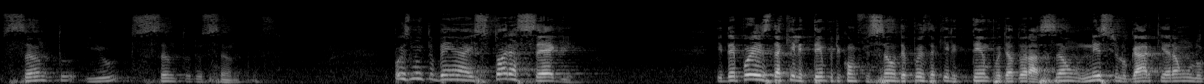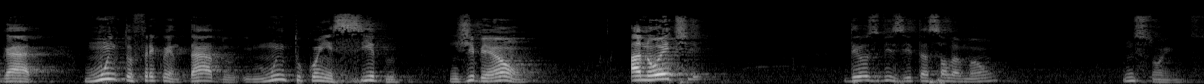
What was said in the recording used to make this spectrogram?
santo e o santo dos santos. Pois muito bem, a história segue. E depois daquele tempo de confissão, depois daquele tempo de adoração, nesse lugar que era um lugar muito frequentado e muito conhecido, em Gibeão, à noite, Deus visita Salomão em sonhos.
